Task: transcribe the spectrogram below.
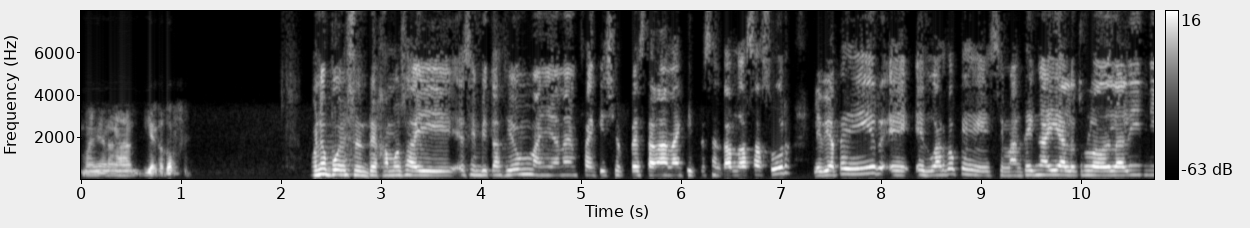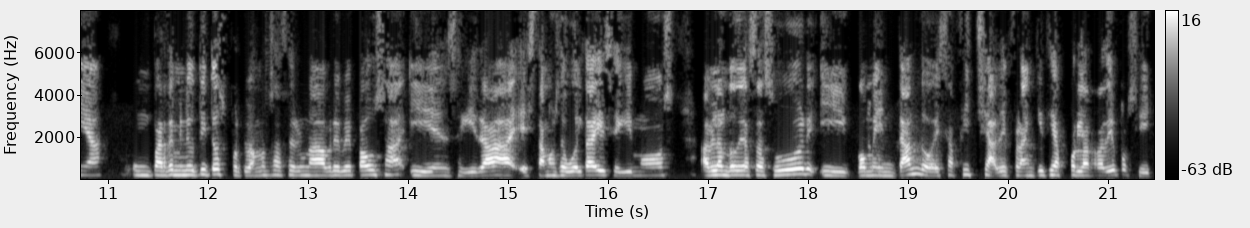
mañana día 14. Bueno, pues dejamos ahí esa invitación. Mañana en Frankie estarán aquí presentando a Sasur. Le voy a pedir, eh, Eduardo, que se mantenga ahí al otro lado de la línea un par de minutitos porque vamos a hacer una breve pausa y enseguida estamos de vuelta y seguimos hablando de Asasur y comentando esa ficha de franquicias por la radio por si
